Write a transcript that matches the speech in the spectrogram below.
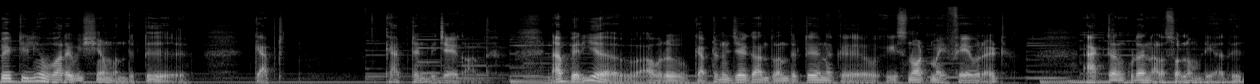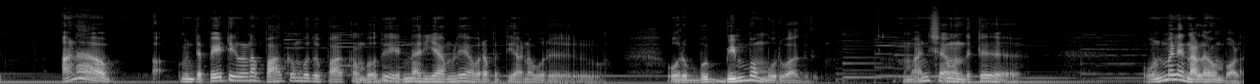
பேட்டிலையும் வர விஷயம் வந்துட்டு கேப்டன் கேப்டன் விஜயகாந்த். நான் பெரிய அவர் கேப்டன் விஜயகாந்த் வந்துட்டு எனக்கு இஸ் நாட் மை ஃபேவரட் ஆக்டர்னு கூட என்னால் சொல்ல முடியாது. ஆனால் இந்த பேட்டிகளெல்லாம் பார்க்கும்போது பார்க்கும்போது என்ன அறியாமலே அவரை பற்றியான ஒரு ஒரு பு- பிம்பம் உருவாகுது. மனுஷன் வந்துட்டு உண்மையிலே நல்லவன் போல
